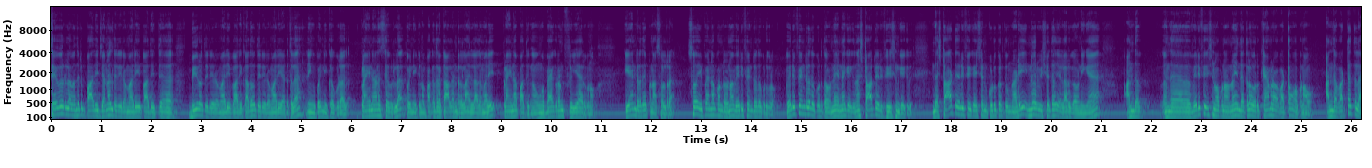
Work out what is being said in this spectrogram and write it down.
செவரில் வந்துட்டு பாதி ஜன்னல் தெரிகிற மாதிரி பாதி த- பீரோ தெரிகிற மாதிரி பாதி கதவு தெரிகிற மாதிரி இடத்துல நீங்கள் போய் நிற்கக்கூடாது பிளைனான செவரில் போய் நிற்கணும் பக்கத்தில் காலண்டர்லாம் இல்லாத மாதிரி பிளைனாக பார்த்துங்க உங்கள் பேக்ரவுண்ட் ஃப்ரீயாக இருக்கணும். ஏன்றதை இப்போ நான் சொல்கிறேன் ஸோ இப்போ என்ன பண்ணுறோம்னா வெரிஃபைன்றதை கொடுக்குறோம். வெரிஃபைன்றதை கொடுத்த உடனே என்ன கேட்குதுன்னா ஸ்டார்ட் வெரிஃபிகேஷன் கேட்குது இந்த ஸ்டார்ட் வெரிஃபிகேஷன் கொடுக்கறதுக்கு முன்னாடி இன்னொரு விஷயத்த எல்லோரும் கவனிங்க. அந்த அந்த வெரிஃபிகேஷன் ஓப்பன் ஆகணும்னா இந்த இடத்துல ஒரு கேமரா வட்டம் ஓப்பன் ஆகும். அந்த வட்டத்தில்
